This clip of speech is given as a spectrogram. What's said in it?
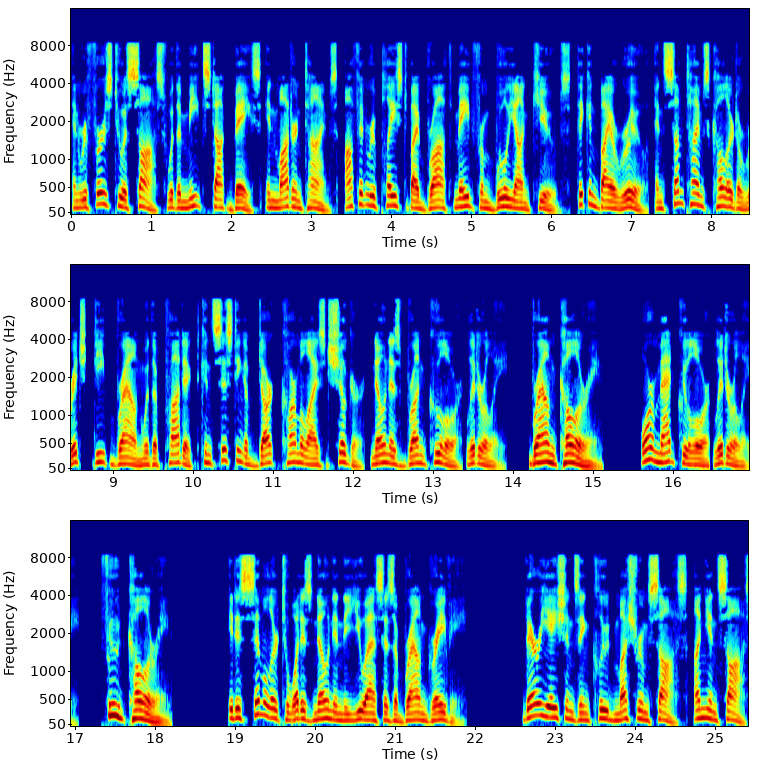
and refers to a sauce with a meat stock base in modern times, often replaced by broth made from bouillon cubes, thickened by a roux, and sometimes colored a rich, deep brown with a product consisting of dark caramelized sugar, known as brun couleur literally, brown coloring, or madcouleur literally, food coloring. It is similar to what is known in the U.S. as a brown gravy. Variations include mushroom sauce, onion sauce,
